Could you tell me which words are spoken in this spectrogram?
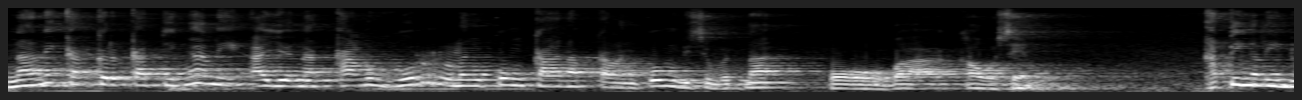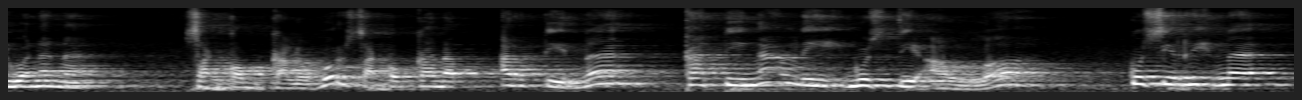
nalika keur katingali ayeuna kaluhur lengkung kahanap kalengkung disebutna oba kausen katingali dua nana. Sakob kaluhur sakob kanat. Artina katingali Gusti Allah. Kusirina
